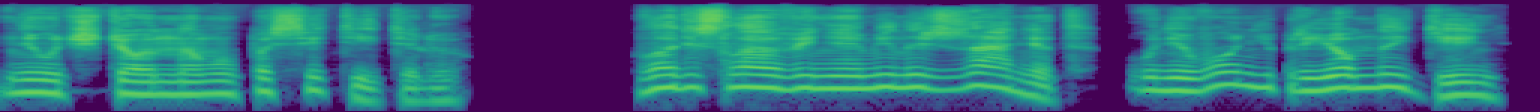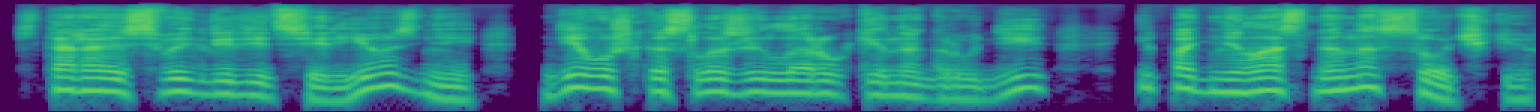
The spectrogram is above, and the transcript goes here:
неучтенному посетителю. Владислав Вениаминович занят, у него неприемный день. Стараясь выглядеть серьезней, девушка сложила руки на груди и поднялась на носочки,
